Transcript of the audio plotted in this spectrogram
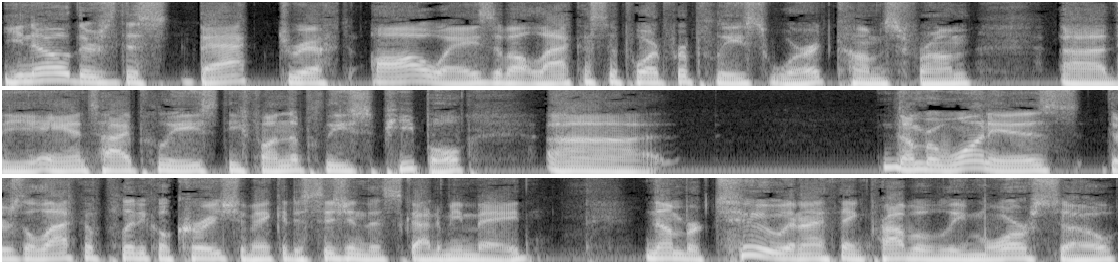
you know, there's this backdrift always about lack of support for police, where it comes from. Uh, the anti-police, defund the police people. Uh, number one is there's a lack of political courage to make a decision that's got to be made. Number two, and I think probably more so,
